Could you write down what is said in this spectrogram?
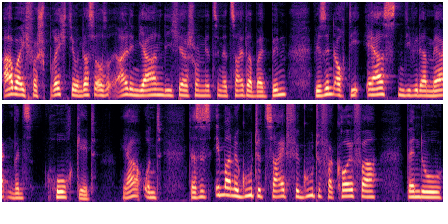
Aber ich verspreche dir, und das aus all den Jahren, die ich ja schon jetzt in der Zeitarbeit bin, wir sind auch die Ersten, die wieder merken, wenn es hochgeht. Ja, und das ist immer eine gute Zeit für gute Verkäufer. Wenn du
